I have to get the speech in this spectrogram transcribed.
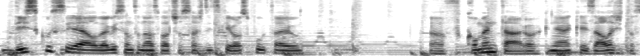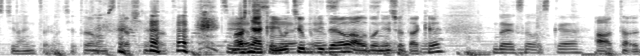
diskusie, alebo jak by som to nazval, čo sa vždycky rozpútajú e, v komentároch k nejakej záležitosti na internete. To ja mám strašne rád. Máš nejaké YouTube video alebo niečo také DSLSK. a ta,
